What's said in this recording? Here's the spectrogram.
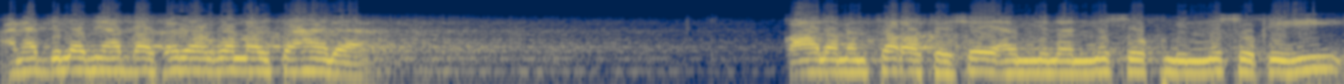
عن عبد الله بن عباس رضي الله تعالى. قال من ترك شيئا من النسك من نسكه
